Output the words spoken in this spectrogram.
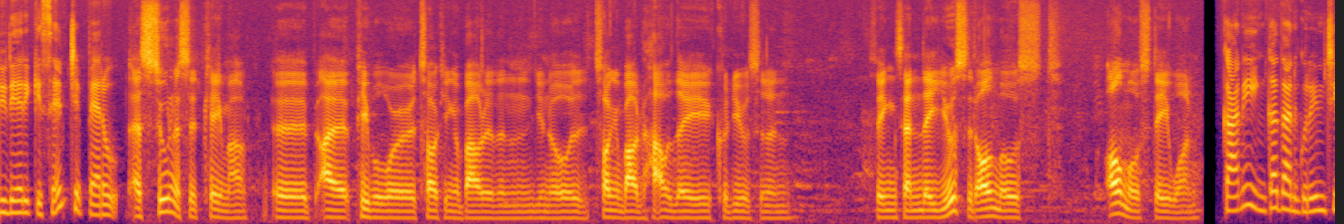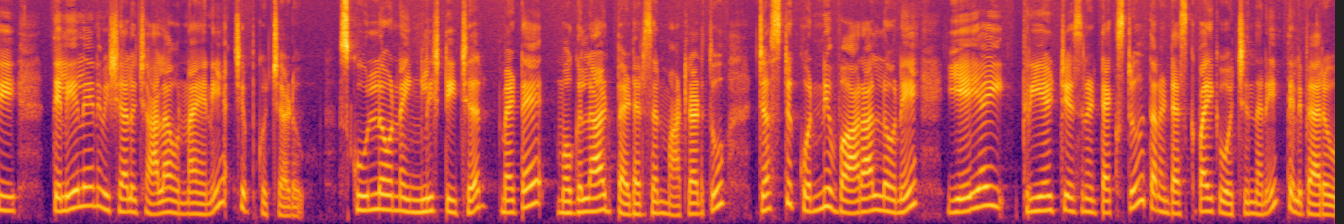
డిడేరికిసెన్ చెప్పారు As soon as it came out, uh, I, people were talking about it and you know talking about how they could use it and things, and they used it almost almost day one. కానీ ఇంకా దాని గురించి తెలియలేని విషయాలు చాలా ఉన్నాయని చెప్పుకొచ్చాడు స్కూల్లో ఉన్న ఇంగ్లీష్ టీచర్ మెటే మొగలాడ్ పెడర్సన్ మాట్లాడుతూ జస్ట్ కొన్ని వారాల్లోనే ఏఐ క్రియేట్ చేసిన టెక్స్ట్ తన డెస్క్ పైకి వచ్చిందని తెలిపారు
